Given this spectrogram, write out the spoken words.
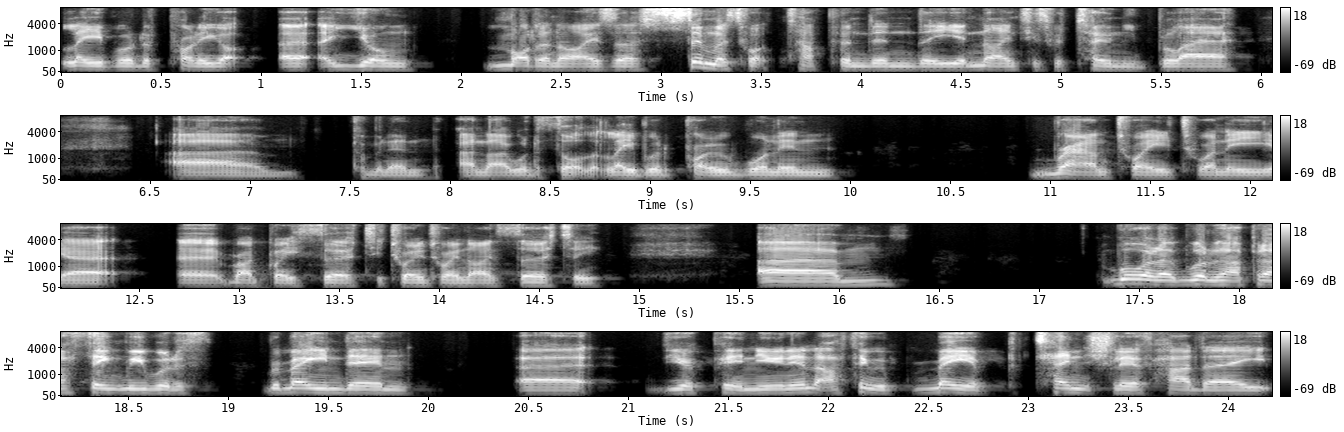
Labour would have probably got a, a young moderniser, similar to what happened in the 90s with Tony Blair um, coming in. And I would have thought that Labour would probably won in round 2020, uh, uh, around 2030, 2029, 30. Um, what would have, would have happened? I think we would have remained in uh, the European Union. I think we may have potentially have had a,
